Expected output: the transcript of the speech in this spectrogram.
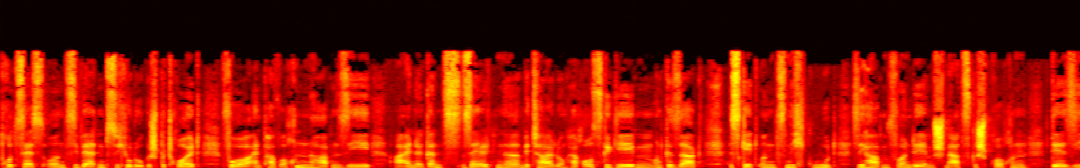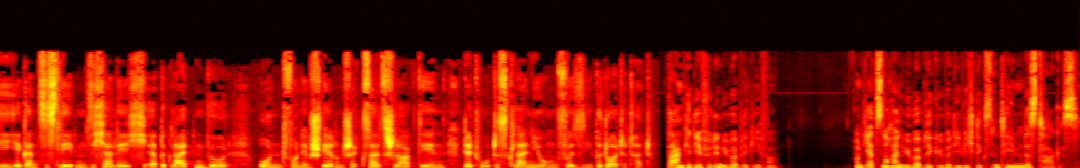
Prozess und sie werden psychologisch betreut. Vor ein paar Wochen haben sie eine ganz seltene Mitteilung herausgegeben und gesagt, es geht uns nicht gut. Sie haben von dem Schmerz gesprochen, der sie ihr ganzes Leben sicherlich äh, begleiten wird und von dem schweren Schicksalsschlag, den der Tod des kleinen Jungen für sie bedeutet hat. Danke dir für den Überblick, Eva. Und jetzt noch ein Überblick über die wichtigsten Themen des Tages.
